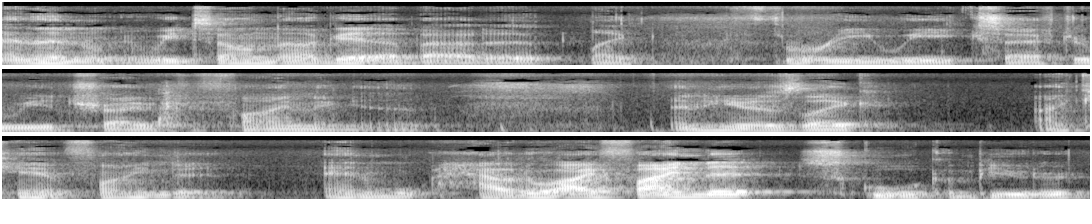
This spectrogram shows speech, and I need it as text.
And then we tell Nugget about it like three weeks after we had tried finding it. And he was like, I can't find it. And how do I find it? School computer.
